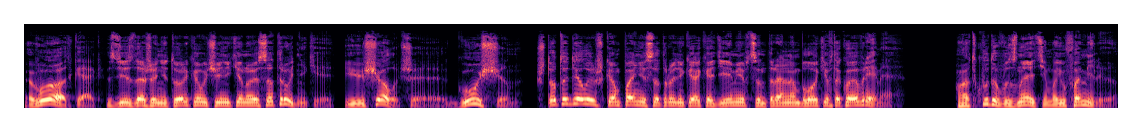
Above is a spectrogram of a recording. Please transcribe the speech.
«Вот как! Здесь даже не только ученики, но и сотрудники. Еще лучше. Гущин. Что ты делаешь в компании сотрудника Академии в центральном блоке в такое время?» «Откуда вы знаете мою фамилию?»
